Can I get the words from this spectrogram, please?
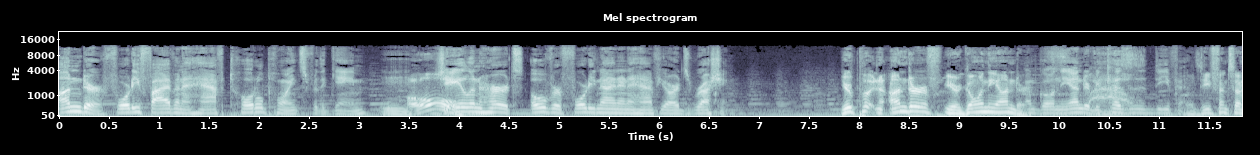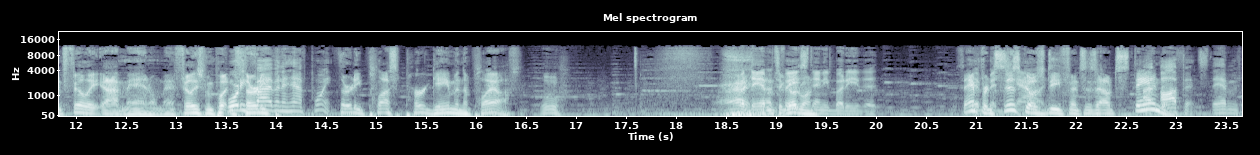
Under 45 and a half total points for the game. Oh. Jalen Hurts over 49 and a half yards rushing. You're putting under. You're going the under. I'm going the under because of the defense. Well, defense on Philly. Ah, man, oh man, Philly's been putting 45 30, and a half points. 30 plus per game in the playoffs. Ooh. but they haven't that's a good faced one. anybody that San Francisco's defense is outstanding. Uh, offense. They haven't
